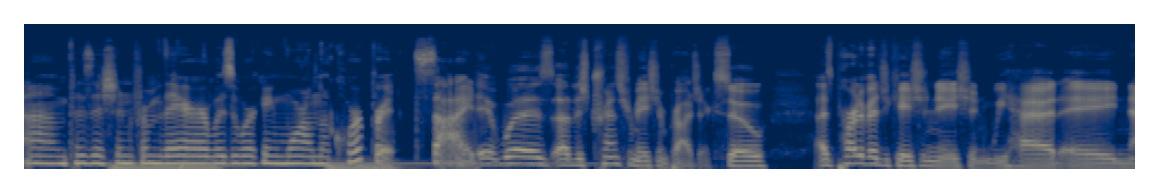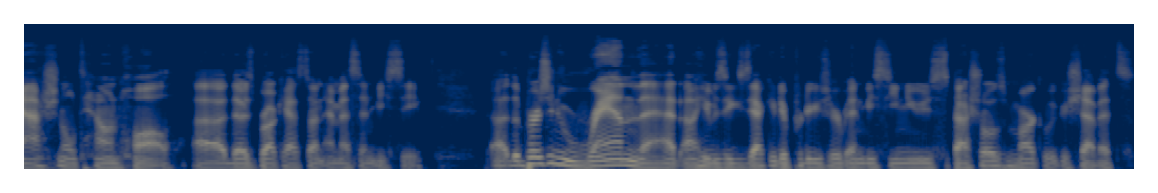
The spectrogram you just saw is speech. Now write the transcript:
um, position from there was working more on the corporate side. It was uh, this transformation project. So, as part of Education Nation, we had a national town hall uh, that was broadcast on MSNBC. Uh, the person who ran that, uh, he was executive producer of NBC News specials, Mark Lukasiewicz.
